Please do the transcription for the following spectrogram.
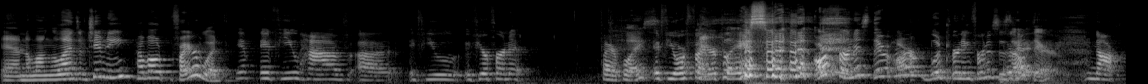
And along the lines of chimney, how about firewood Yep. If you have, uh, if you, if your furnace, fireplace if your fireplace, or furnace? There are wood burning furnaces out there. not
